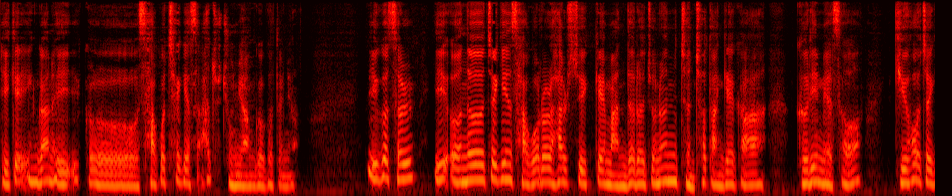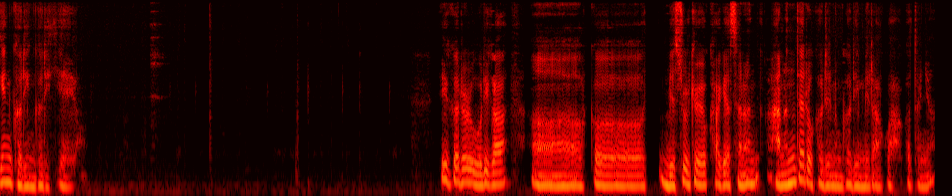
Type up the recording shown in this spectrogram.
이게 인간의 그 사고 체계에서 아주 중요한 거거든요. 이것을 이 언어적인 사고를 할 수 있게 만들어주는 전초 단계가 그림에서 기호적인 그림 그리기예요. 이거를 우리가 어 그 미술 교육학에서는 아는 대로 그리는 그림이라고 하거든요.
